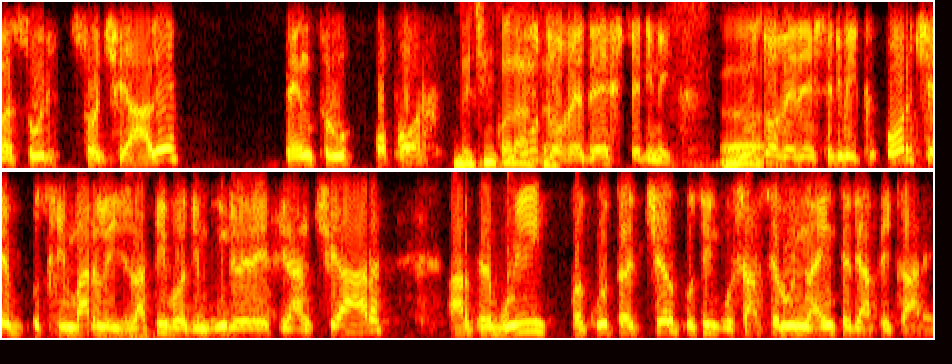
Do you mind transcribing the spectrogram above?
măsuri sociale pentru popor. Deci, încă o dată. Nu dovedește nimic. Uh... Nu dovedește nimic. Orice schimbare legislativă din punct de vedere financiar ar trebui făcută cel puțin cu șase luni înainte de aplicare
